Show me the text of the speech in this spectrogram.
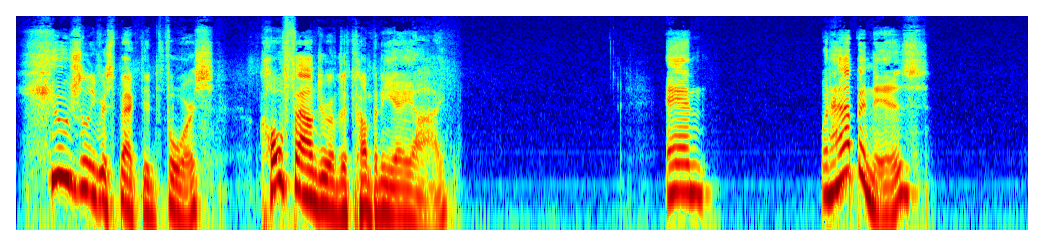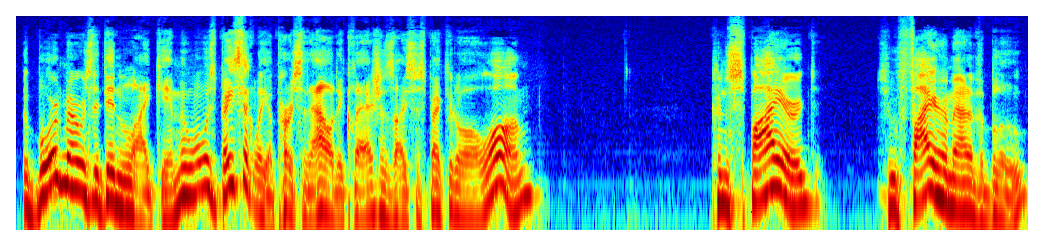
hugely respected force, co-founder of the company AI. And what happened is the board members that didn't like him, and what was basically a personality clash, as I suspected all along, conspired to fire him out of the blue,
